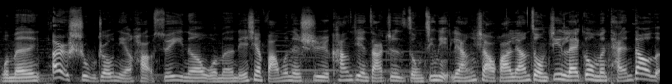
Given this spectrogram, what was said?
我们二十五周年哈，所以呢，我们连线访问的是康健杂志的总经理梁晓华梁总经理来跟我们谈到了。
